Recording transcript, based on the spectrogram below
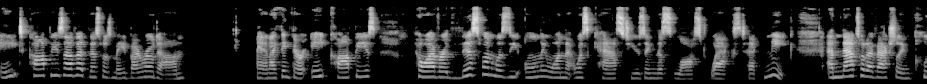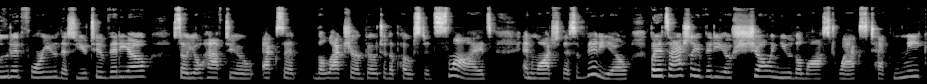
eight copies of it. This was made by Rodin. And I think there are eight copies. However, this one was the only one that was cast using this lost wax technique. And that's what I've actually included for you, this YouTube video. So you'll have to exit the lecture, go to the posted slides, and watch this video. But it's actually a video showing you the lost wax technique.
